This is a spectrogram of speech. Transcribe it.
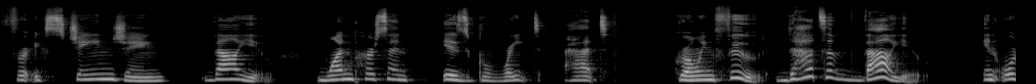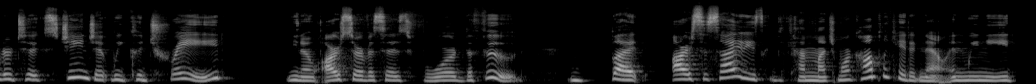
for exchanging value. One person is great at growing food. That's a value. In order to exchange it, we could trade, you know, our services for the food. But our societies become much more complicated now, and we need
